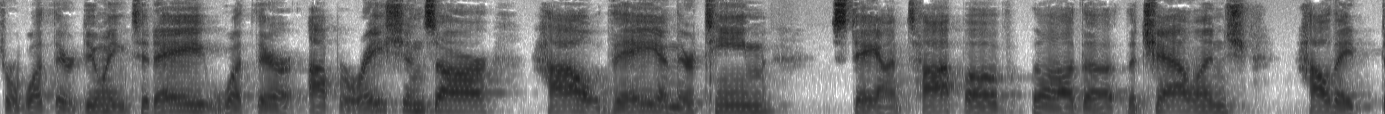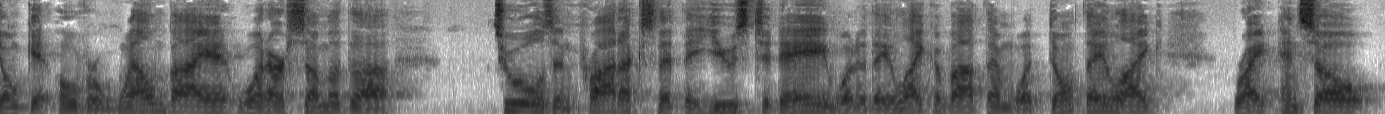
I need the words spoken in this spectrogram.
for what they're doing today, what their operations are, how they and their team stay on top of uh, the the challenge, how they don't get overwhelmed by it, what are some of the tools and products that they use today, what do they like about them, what don't they like, right? And so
